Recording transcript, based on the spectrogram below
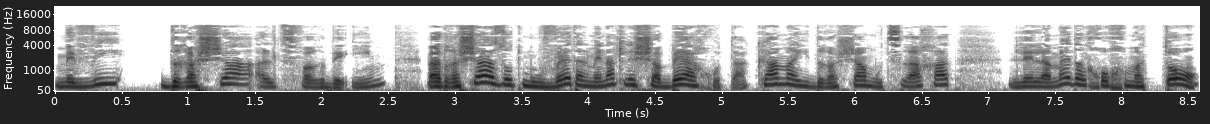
מביא דרשה על צפרדעים, והדרשה הזאת מובאת על מנת לשבח אותה, כמה היא דרשה מוצלחת, ללמד על חוכמתו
